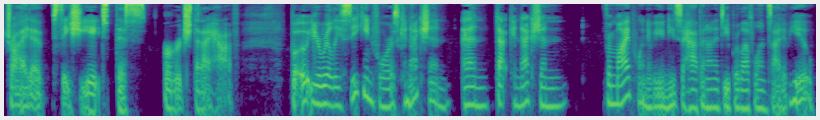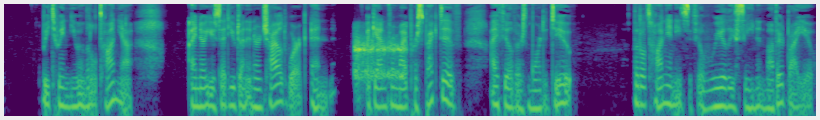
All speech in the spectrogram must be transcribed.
try to satiate this urge that I have. But what you're really seeking for is connection. And that connection, from my point of view, needs to happen on a deeper level inside of you, between you and little Tanya. I know you said you've done inner child work. And again, from my perspective, I feel there's more to do. Little Tanya needs to feel really seen and mothered by you.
